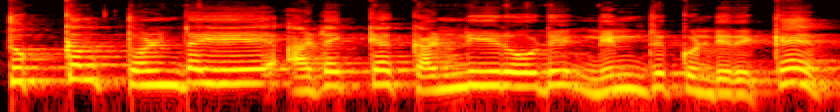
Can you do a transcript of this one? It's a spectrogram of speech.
துக்கம் தொண்டையே அடைக்க கண்ணீரோடு நின்று கொண்டிருக்க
